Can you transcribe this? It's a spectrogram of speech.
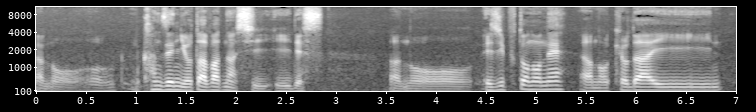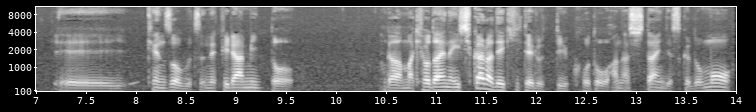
あの完全にヨタ話ですあのエジプトのねあの巨大、えー、建造物ねピラミッドが、まあ、巨大な石からできてるっていうことをお話ししたいんですけども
